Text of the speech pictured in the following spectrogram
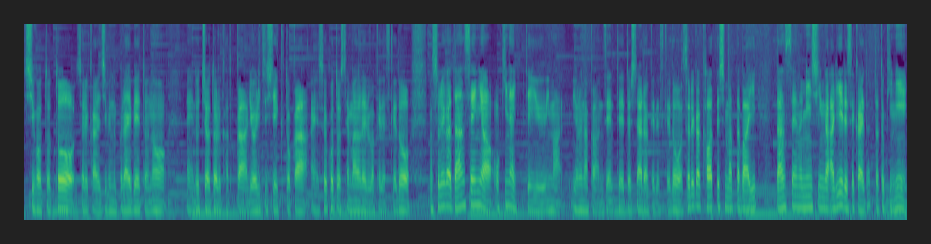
仕事とそれから自分のプライベートの、え、どっちを取るかとか両立していくとか、え、そういうことを迫られるわけですけど、ま、それが男性には起きないっていう今世の中は前提としてあるわけですけどそれが変わってしまった場合男性の妊娠がありえる世界だった時に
